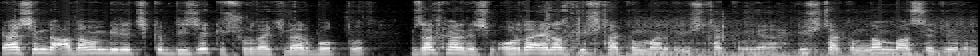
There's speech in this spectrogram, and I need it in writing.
Ya şimdi adamın biri çıkıp diyecek ki şuradakiler bottu. Güzel kardeşim orada en az 3 takım vardı. 3 takım ya. 3 takımdan bahsediyorum.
